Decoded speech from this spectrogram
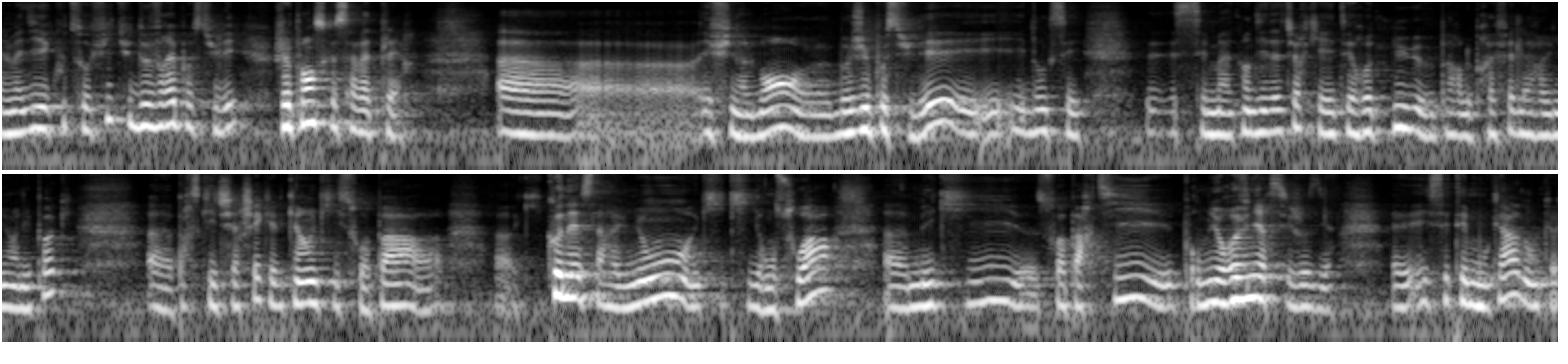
elle m'a dit "Écoute Sophie, tu devrais postuler. Je pense que ça va te plaire." Euh, et finalement, bah, j'ai postulé et, donc c'est ma candidature qui a été retenue euh, par le préfet de la Réunion à l'époque, euh, parce qu'il cherchait quelqu'un qui soit pas, euh, qui connaisse la Réunion, qui, en soit, mais qui soit parti pour mieux revenir, si j'ose dire. Et c'était mon cas, donc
